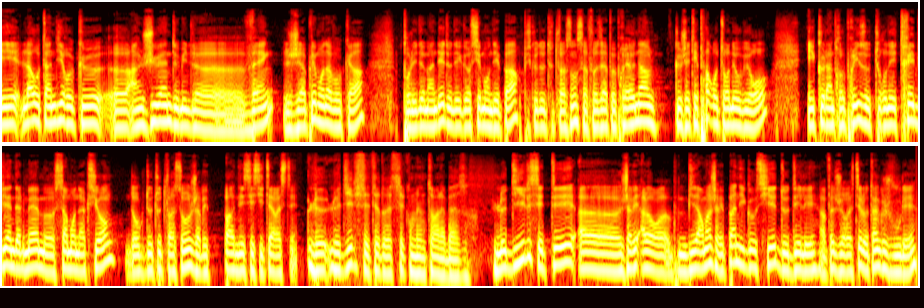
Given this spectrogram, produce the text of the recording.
Et là, autant dire que euh, en juin 2020, j'ai appelé mon avocat pour lui demander de négocier mon départ, puisque de toute façon, ça faisait à peu près un an que j'étais pas retourné au bureau et que l'entreprise tournait très bien d'elle-même euh, sans mon action. Donc, de toute façon, j'avais pas nécessité à rester. Le, le deal, c'était de rester combien de temps à la base? Le deal, c'était, euh, j'avais, alors euh, bizarrement, j'avais pas négocié de délai. En fait, je restais le temps que je voulais.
